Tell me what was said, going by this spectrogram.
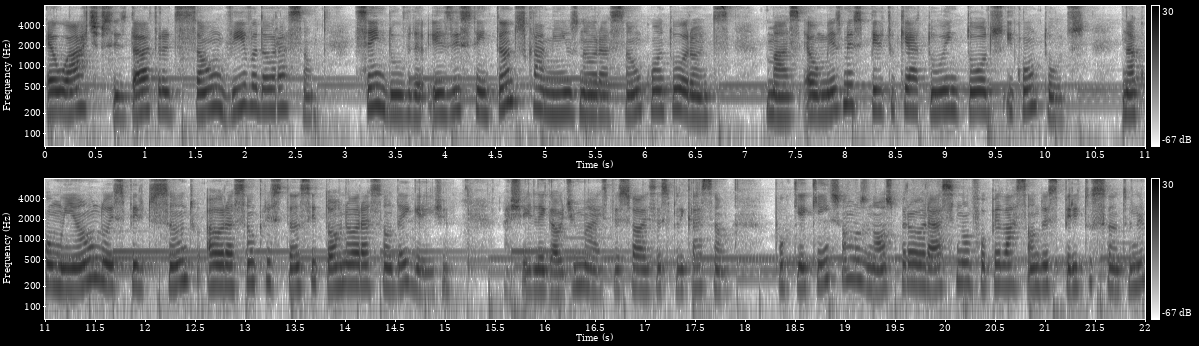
É o artífice da tradição viva da oração. Sem dúvida, existem tantos caminhos na oração quanto orantes, mas é o mesmo Espírito que atua em todos e com todos. Na comunhão do Espírito Santo, a oração cristã se torna a oração da igreja. Achei legal demais, pessoal, essa explicação porque quem somos nós para orar se não for pela ação do Espírito Santo, né?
